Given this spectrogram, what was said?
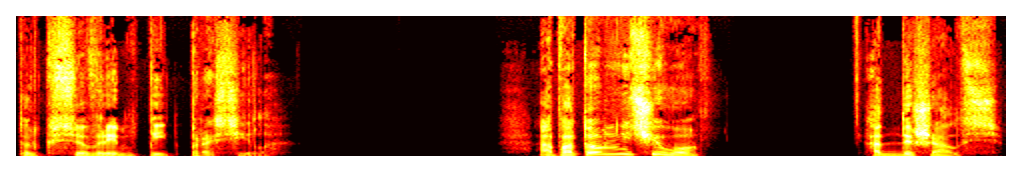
Только все время пить просила. А потом ничего. Отдышалась.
